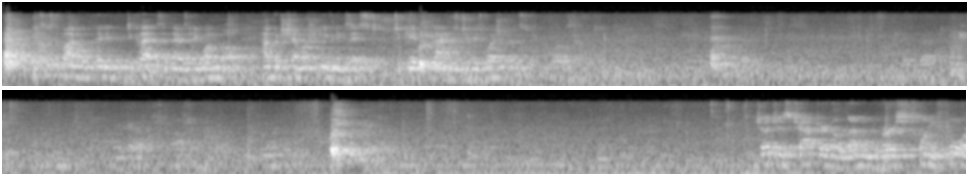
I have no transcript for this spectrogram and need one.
Since the Bible clearly declares that there is only one God, how could Chemosh even exist to give land to his worshippers? Judges chapter 11, verse 24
